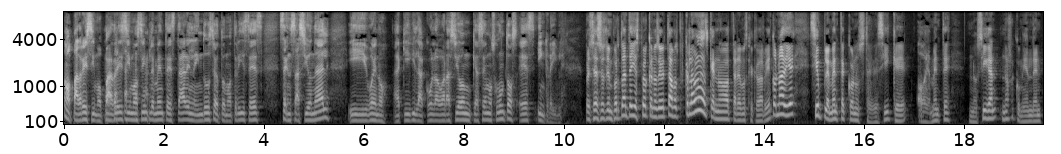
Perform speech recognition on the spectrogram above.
No, padrísimo, padrísimo. Simplemente estar en la industria automotriz es sensacional y bueno, aquí la colaboración que hacemos juntos es increíble. Pues eso es lo importante y espero que nos divirtamos, porque la verdad es que no tenemos que quedar bien con nadie, simplemente con ustedes y que obviamente nos sigan, nos recomienden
